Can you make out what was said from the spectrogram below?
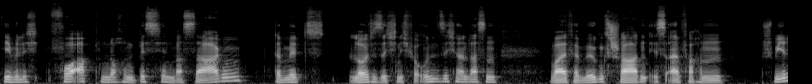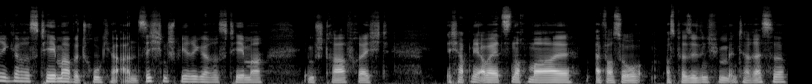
Hier will ich vorab noch ein bisschen was sagen, damit Leute sich nicht verunsichern lassen, weil Vermögensschaden ist einfach ein schwierigeres Thema, Betrug ja an sich ein schwierigeres Thema im Strafrecht. Ich habe mir aber jetzt nochmal einfach so aus persönlichem Interesse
